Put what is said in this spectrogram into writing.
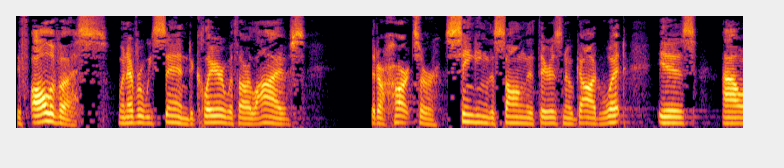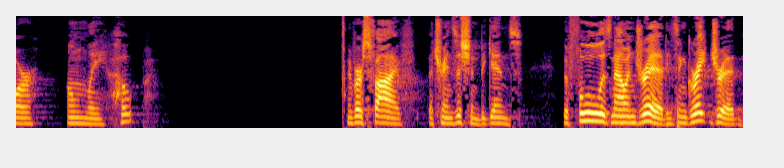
if all of us, whenever we sin, declare with our lives that our hearts are singing the song that there is no God, what is our only hope. In verse 5, a transition begins. The fool is now in dread. He's in great dread.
